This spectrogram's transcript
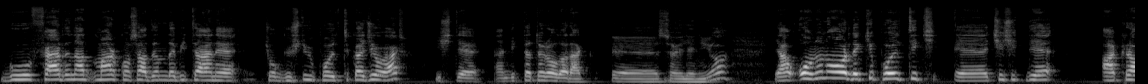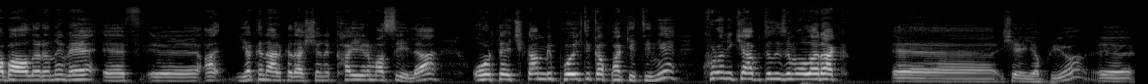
bu Ferdinand Marcos adında bir tane çok güçlü bir politikacı var. İşte yani diktatör olarak e, söyleniyor. Ya onun oradaki politik e, çeşitli akrabalarını ve e, e, yakın arkadaşlarını kayırmasıyla ortaya çıkan bir politika paketini kronik kapitalizm olarak e, şey yapıyor, e,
